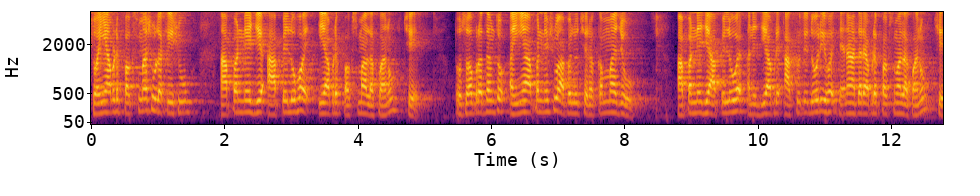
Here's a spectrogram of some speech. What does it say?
તો અહીંયા આપણે પક્ષમાં શું લખીશું? આપણને જે આપેલું હોય એ આપણે પક્ષમાં લખવાનું છે. તો સૌપ્રથમ તો અહીંયા આપણને શું આપેલું છે? રકમમાં જોવું આપણને જે આપેલું હોય અને જે આપણે આકૃતિ દોરી હોય તેના આધારે આપણે પક્ષમાં લખવાનું છે.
